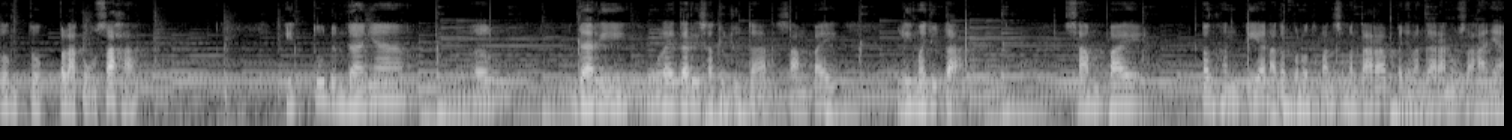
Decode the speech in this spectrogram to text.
untuk pelaku usaha itu dendanya eh, dari mulai dari 1 juta sampai 5 juta sampai penghentian atau penutupan sementara penyelenggaraan usahanya.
